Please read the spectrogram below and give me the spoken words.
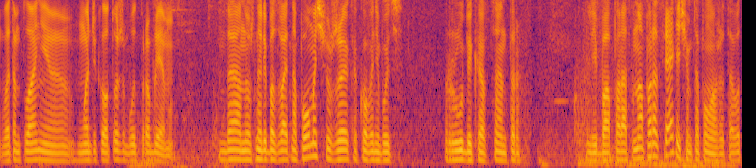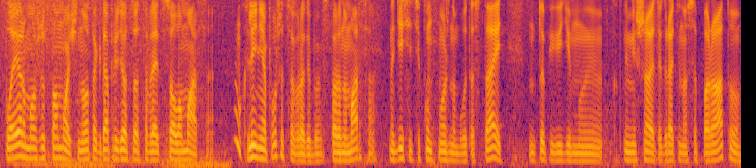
В этом плане у Magical тоже будут проблемы. Да, нужно либо звать на помощь уже какого-нибудь Рубика в центр, либо аппарата. Но аппарат вряд ли чем-то поможет. А вот Слеер может помочь, но тогда придется оставлять соло Марса. Ну, линия пушится вроде бы в сторону Марса. На 10 секунд можно будет оставить. На топе, видимо, как-то мешает играть у нас аппарату.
